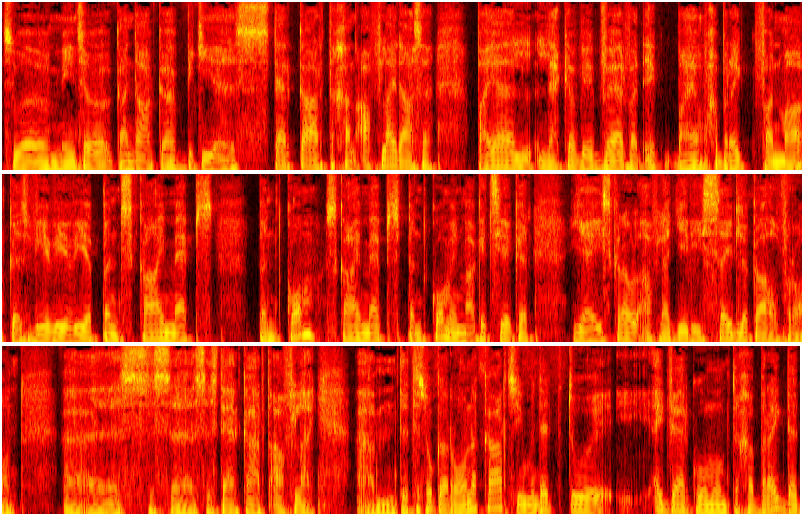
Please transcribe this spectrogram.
So uh, mense kan dalk 'n bietjie 'n sterk kaart gaan aflei. Daar's 'n baie lekker webwerf wat ek baie gebruik van maak is www.skymaps skymaps.com skymaps.com en maak dit seker jy scroll af dat jy die suidelike halfrond uh se se sterkaart aflaai. Ehm um, dit is ook 'n ronde kaart, so jy moet dit toe uitwerk hoe om hom te gebruik. Dat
